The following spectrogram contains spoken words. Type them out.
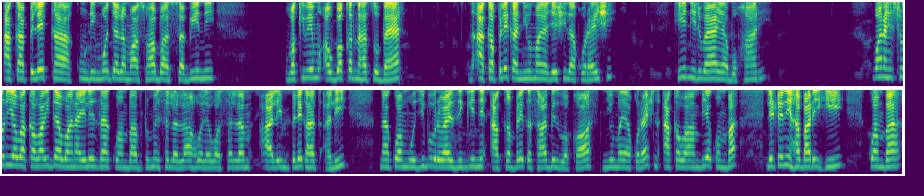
akapeleka kundi moja la masahaba sabini wakiwemo abubakar na hazubair na akapeleka nyuma ya jeshi la quraishi. Hii ni riwaya ya bukhari wanahistoria wa kawaida wanaeleza kwamba mtume salallahu alaihi wasallam alimpeleka hat ali na kwa mujibu wa riwaya zingine akampeleka sabit waqas nyuma ya quraish na akawaambia kwamba leteni habari hii kwamba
